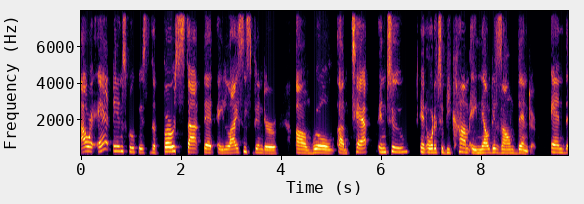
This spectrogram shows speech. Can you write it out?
Our admins group is the first stop that a licensed vendor um, will um, tap into in order to become a Nalia Zone vendor. And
